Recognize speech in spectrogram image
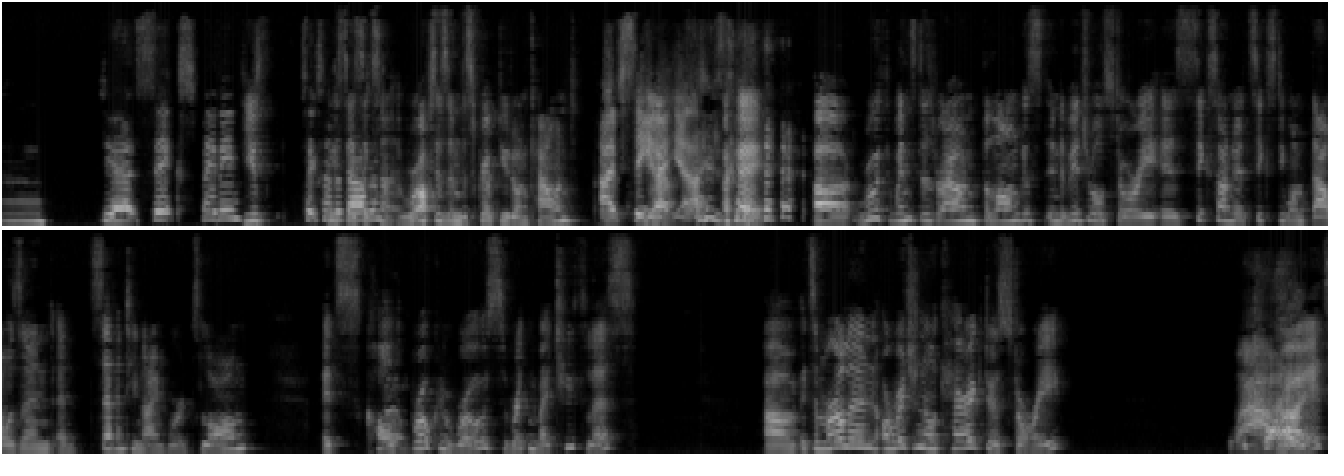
Mm, yeah, six maybe you six say 600. thousand. Is in the script, you don't count. I've seen Yeah. it, yeah. Okay. Uh, Ruth wins this round. The longest individual story is 661,079 words long. It's called Boom. Broken Rose, written by Toothless. Um, it's a Merlin original character story, Wow. Right?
